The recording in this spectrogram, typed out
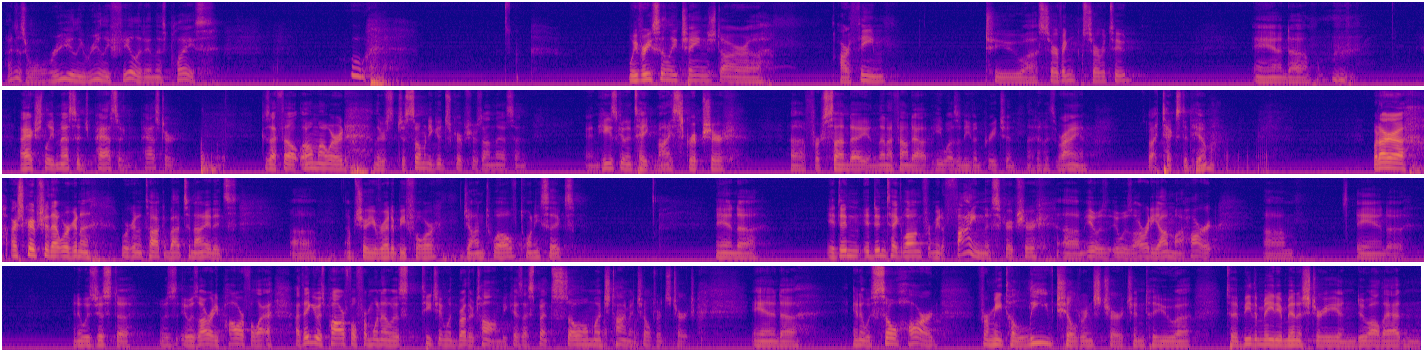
I, I just really, really feel it in this place. Ooh. We've recently changed our, uh, our theme to uh, serving, servitude. And uh, I actually messaged Pastor, Pastor because I felt, oh my word, there's just so many good scriptures on this, and and he's going to take my scripture uh, for Sunday, and then I found out he wasn't even preaching; that it was Ryan. So I texted him. But our uh, our scripture that we're gonna we're gonna talk about tonight, it's uh, I'm sure you've read it before, John 12, 26. And uh, it didn't it didn't take long for me to find this scripture. Um, it was it was already on my heart, um, and uh, and it was just uh, it was it was already powerful. I, I think it was powerful from when I was teaching with Brother Tom because I spent so much time in children's church, and uh, and it was so hard for me to leave children's church and to uh, to be the media ministry and do all that and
